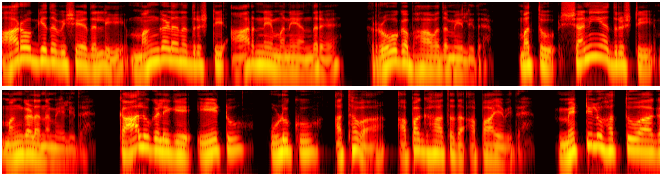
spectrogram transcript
ಆರೋಗ್ಯದ ವಿಷಯದಲ್ಲಿ ಮಂಗಳನ ದೃಷ್ಟಿ ಆರನೇ ಮನೆ ಅಂದರೆ ರೋಗಭಾವದ ಮೇಲಿದೆ. ಮತ್ತು ಶನಿಯ ದೃಷ್ಟಿ ಮಂಗಳನ ಮೇಲಿದೆ. ಕಾಲುಗಳಿಗೆ ಏಟು, ಉಳುಕು ಅಥವಾ ಅಪಘಾತದ ಅಪಾಯವಿದೆ. ಮೆಟ್ಟಿಲು ಹತ್ತುವಾಗ,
